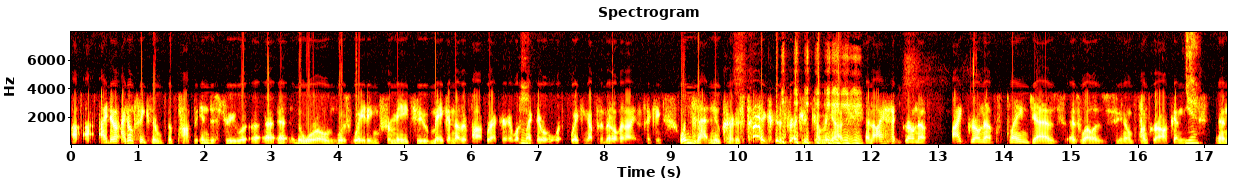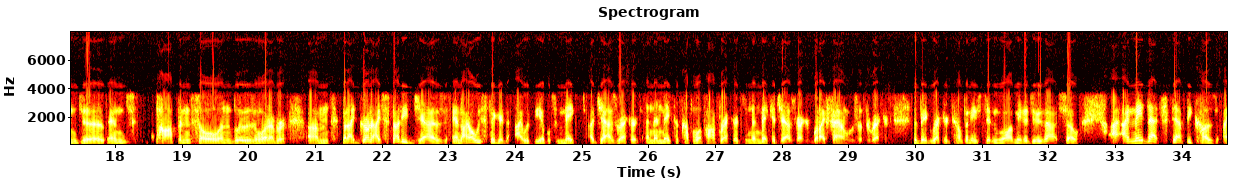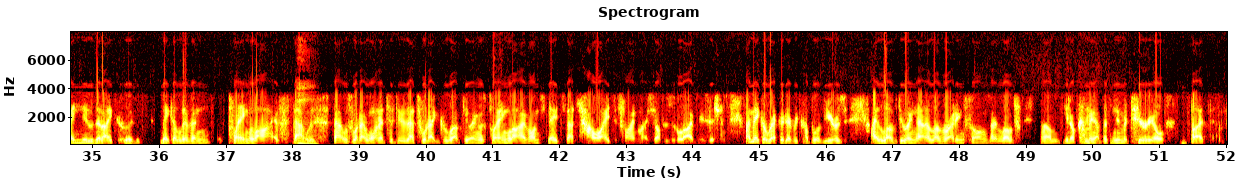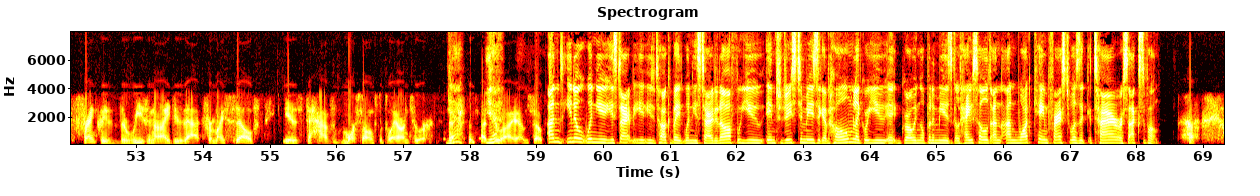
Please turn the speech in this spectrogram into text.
Uh, I don't. I don't think the the pop industry, uh, uh, uh, the world, was waiting for me to make another pop record. It wasn't mm. like they were w- waking up in the middle of the night and thinking, "When's that new Curtis Stigers record coming out?" and I had grown up. I'd grown up playing jazz as well as you know punk rock and yeah. and uh, and pop and soul and blues and whatever. Um, but I'd grown, I studied jazz, and I always figured I would be able to make a jazz record and then make a couple of pop records and then make a jazz record. What I found was that the record the big record companies didn't want me to do that. So I, I made that step because I knew that I could make a living playing live. That mm. was that was what I wanted to do. That's what I grew up doing was playing live on stage. That's how I define myself as a live musician. I make a record every couple of years. I love doing that. I love writing songs. I love um, you know coming up with new material. But frankly, the reason I do that for myself is to have more songs to play on tour. Yeah, that's yeah. who I am. So, and you know, when you you start, you, you, talk about when you started off. Were you introduced to music at home? Like, were you uh, growing up in a musical household? And and what came first? Was it guitar or saxophone?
